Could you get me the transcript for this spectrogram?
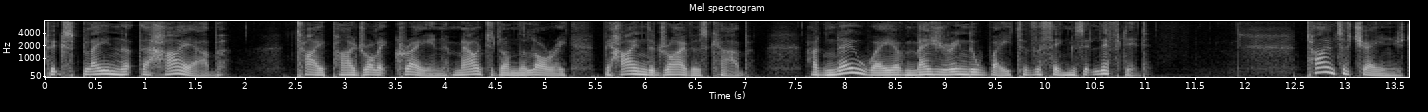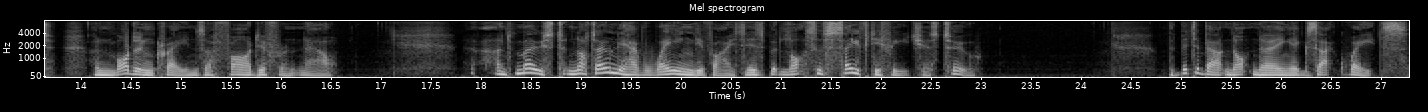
to explain that the Hiab type hydraulic crane mounted on the lorry behind the driver's cab had no way of measuring the weight of the things it lifted. Times have changed, and modern cranes are far different now. And most not only have weighing devices, but lots of safety features too. The bit about not knowing exact weights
